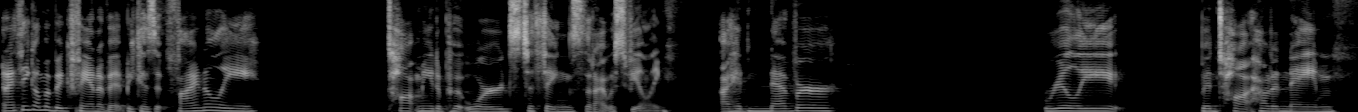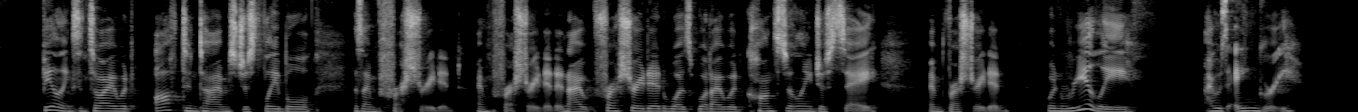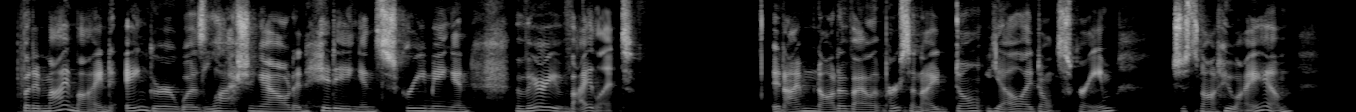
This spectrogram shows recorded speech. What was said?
And I think I'm a big fan of it because it finally taught me to put words to things that I was feeling. I had never really been taught how to name feelings. And so I would oftentimes just label as I'm frustrated. I'm frustrated. And I frustrated was what I would constantly just say, I'm frustrated. When really I was angry. But in my mind, anger was lashing out and hitting and screaming and very violent. And I'm not a violent person. I don't yell, I don't scream, just not who I am.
